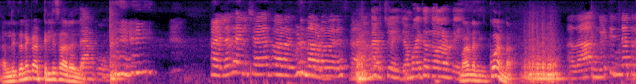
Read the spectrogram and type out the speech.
അല്ലെ തന്നെ കട്ടില്ല സാരല്ല? നല്ല വേണ്ട എനിക്ക് വേണ്ട. ഇന്ന അത്ര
